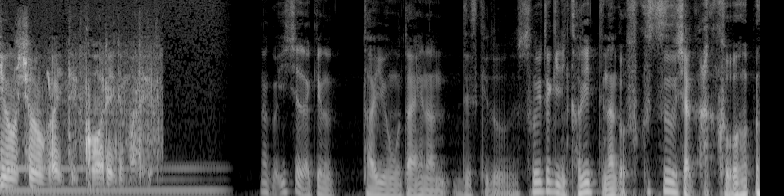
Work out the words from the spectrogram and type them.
適応障害で壊れるまで。なんか一社だけの対応も大変なんですけどそういう時に限ってなんか複数社からこう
